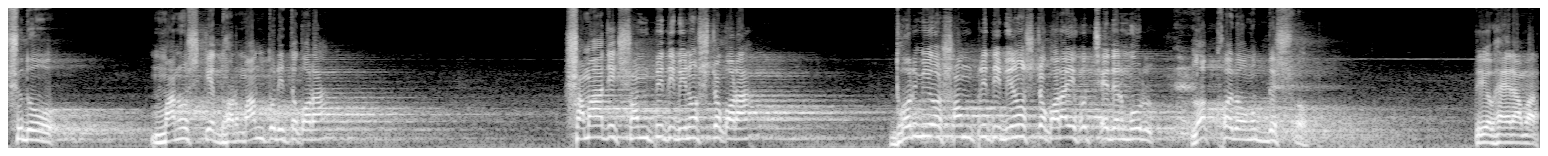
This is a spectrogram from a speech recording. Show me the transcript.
শুধু মানুষকে ধর্মান্তরিত করা, সামাজিক সম্প্রীতি বিনষ্ট করা, ধর্মীয় সম্প্রীতি বিনষ্ট করাই হচ্ছে এদের মূল লক্ষ্য এবং উদ্দেশ্য। প্রিয় ভাইয়ের আমার,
